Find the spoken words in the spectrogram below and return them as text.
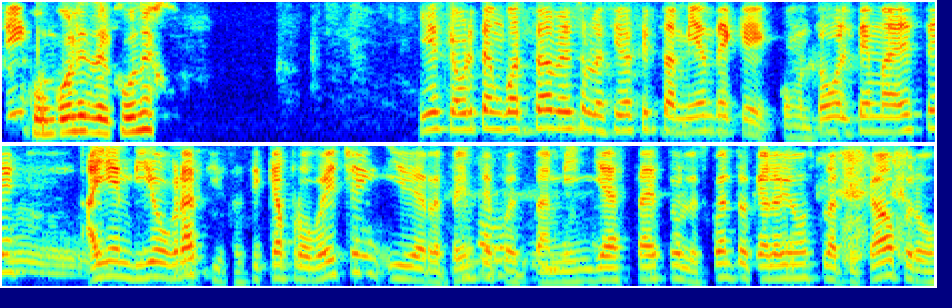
Sí. con goles del Conejo. Sí, es que ahorita en WhatsApp eso les iba a decir también de que con todo el tema este hay envío gratis, así que aprovechen y de repente pues también ya está esto, les cuento que ya lo habíamos platicado, pero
